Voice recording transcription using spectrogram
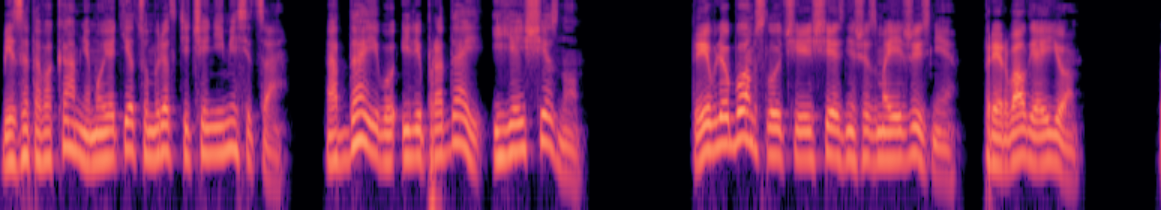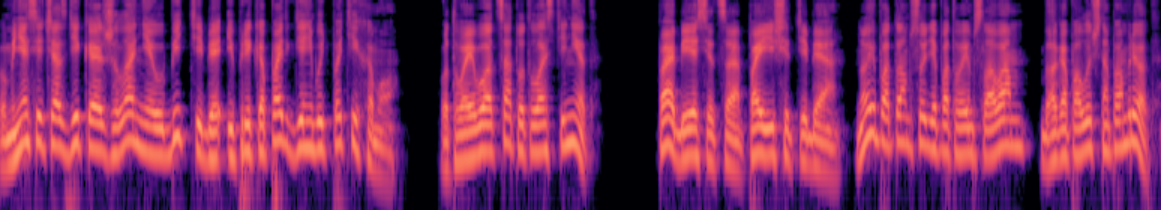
Без этого камня мой отец умрет в течение месяца. Отдай его или продай, и я исчезну. Ты в любом случае исчезнешь из моей жизни, прервал я ее. У меня сейчас дикое желание убить тебя и прикопать где-нибудь по-тихому. У твоего отца тут власти нет. Побесится, поищет тебя, ну и потом, судя по твоим словам, благополучно помрет.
